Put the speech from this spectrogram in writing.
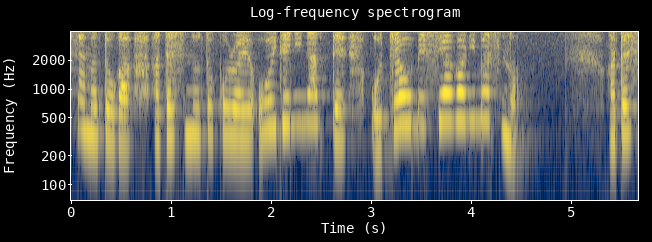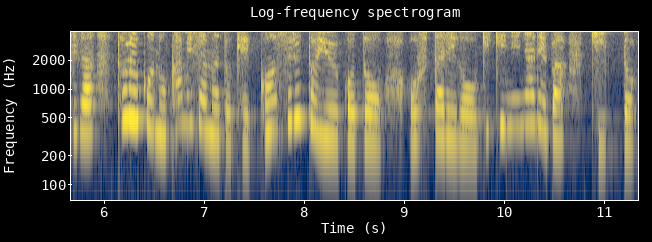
様とが私のところへおいでになってお茶を召し上がりますの。私がトルコの神様と結婚するということをお二人がお聞きになればきっと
